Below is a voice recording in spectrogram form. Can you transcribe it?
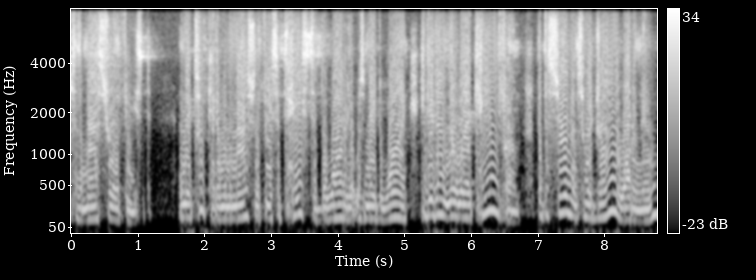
to the master of the feast. And they took it, and when the master of the feast had tasted the water that was made to wine, he did not know where it came from. But the servants who had drawn the water knew.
